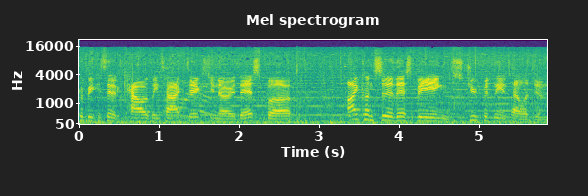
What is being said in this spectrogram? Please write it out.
Could be considered cowardly tactics, you know, this, but I consider this being stupidly intelligent.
